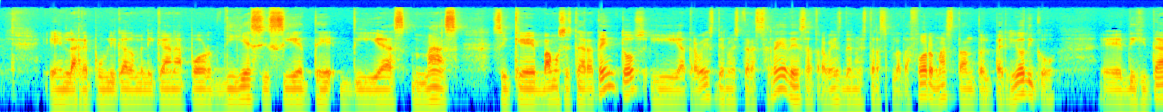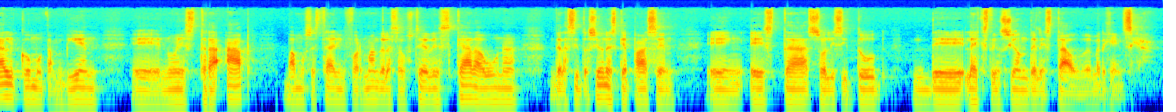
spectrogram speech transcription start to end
en la República Dominicana por 17 días más. Así que vamos a estar atentos y a través de nuestras redes, a través de nuestras plataformas, tanto el periódico eh, digital como también eh, nuestra app, vamos a estar informándoles a ustedes cada una de las situaciones que pasen en esta solicitud de la extensión del estado de emergencia.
